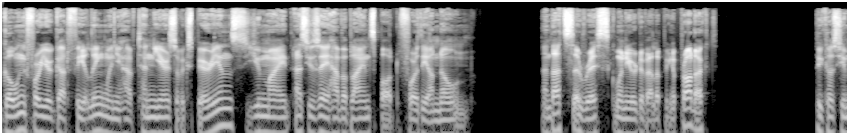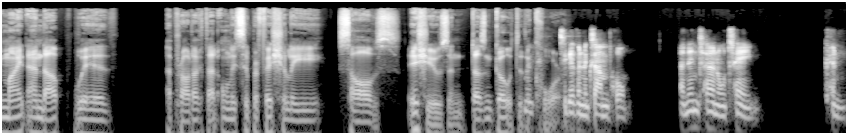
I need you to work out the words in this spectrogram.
going for your gut feeling when you have 10 years of experience you might as you say have a blind spot for the unknown and that's a risk when you're developing a product because you might end up with a product that only superficially solves issues and doesn't go to the core. To give an example, an internal team can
